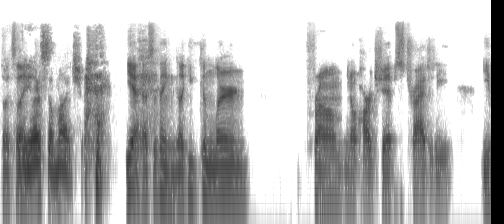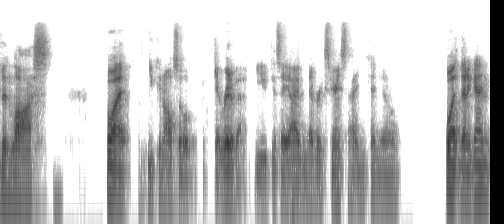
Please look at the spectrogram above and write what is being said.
so it's But like you learn so much. yeah that's the thing like you can learn from you know hardships tragedy even loss but you can also get rid of that you can say i've never experienced that you can you know but then again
